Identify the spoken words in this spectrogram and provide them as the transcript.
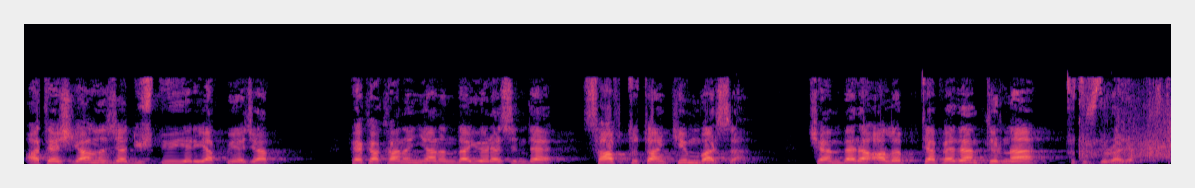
ateş yalnızca düştüğü yeri yakmayacak, PKK'nın yanında yöresinde saf tutan kim varsa çembere alıp tepeden tırnağa tutuşturacaktır.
